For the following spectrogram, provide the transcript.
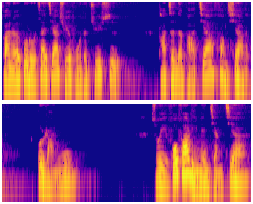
反而不如在家学佛的居士，他真的把家放下了，不染污。所以佛法里面讲家，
